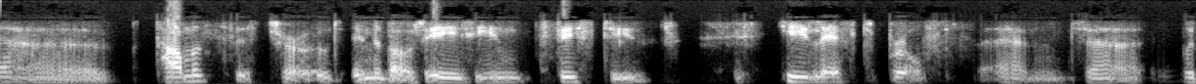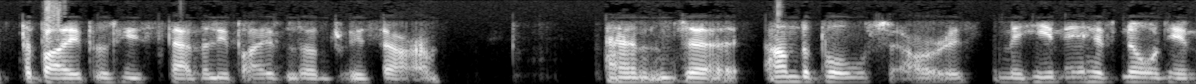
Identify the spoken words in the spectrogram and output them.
uh, Thomas Fitzgerald in about 1850s. He left Bruff and uh, with the Bible, his family Bible under his arm. And uh, on the boat, or he may have known him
